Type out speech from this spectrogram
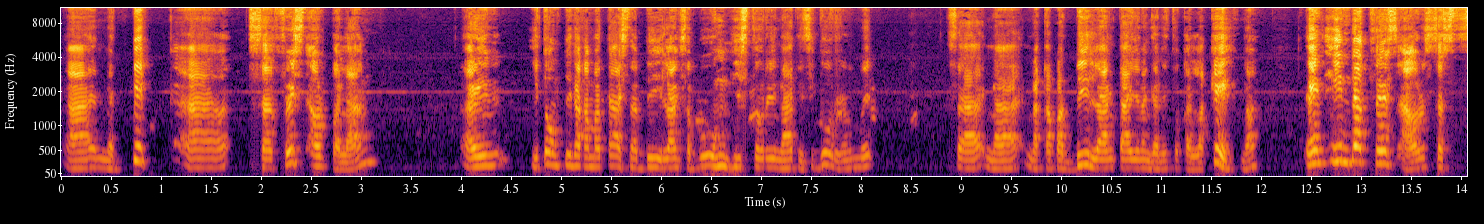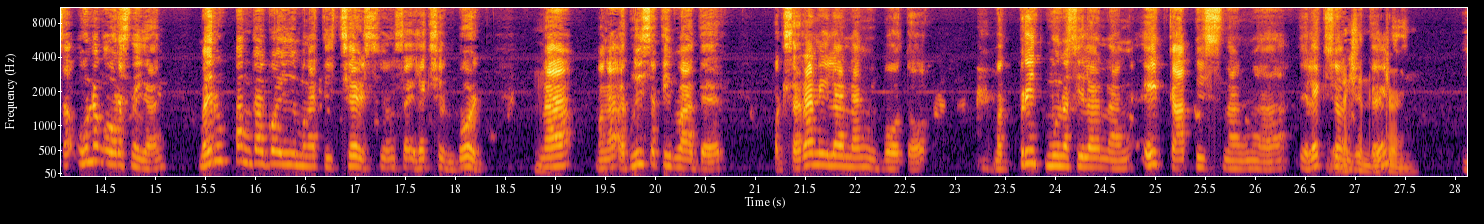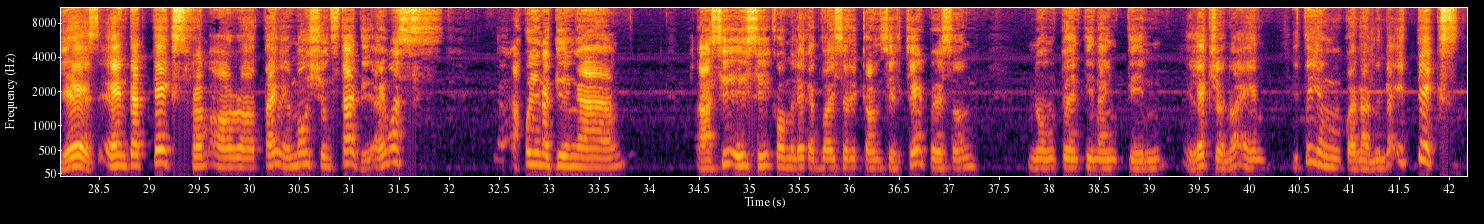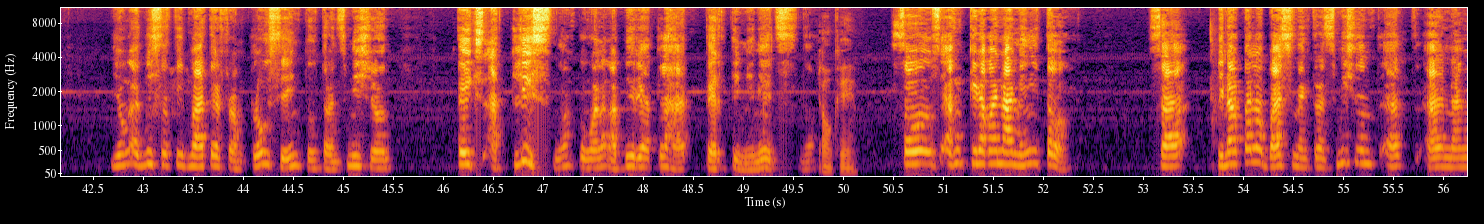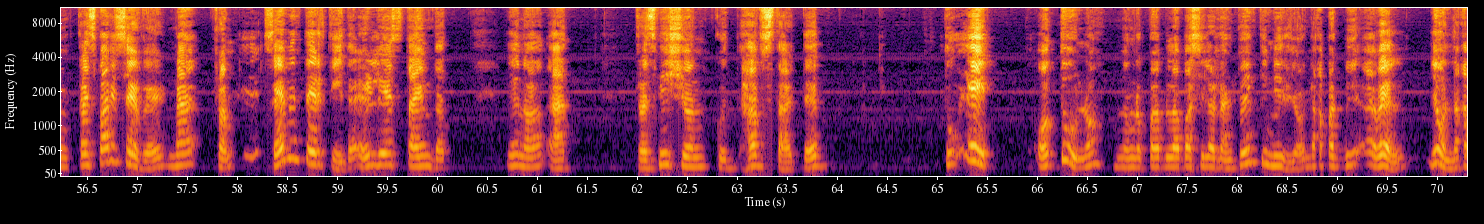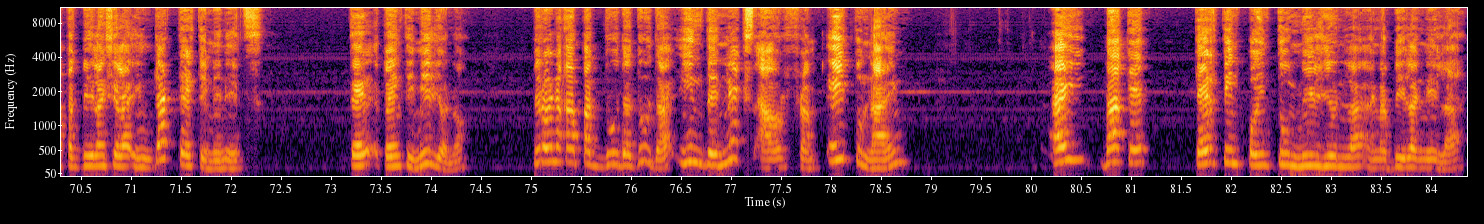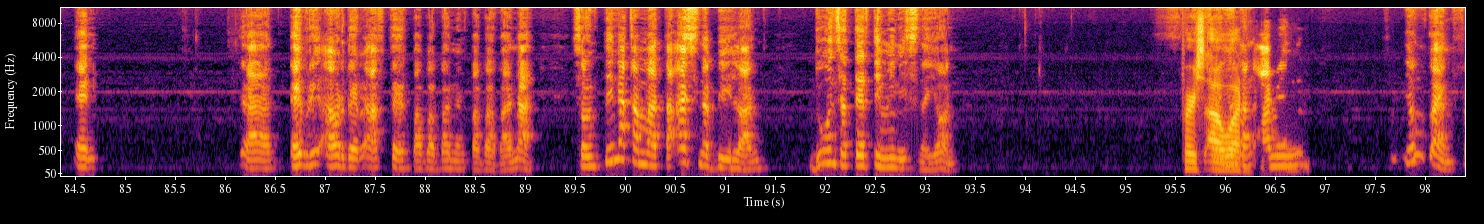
uh, nag-pick uh, sa first hour pa lang ay ito ang pinakamataas na bilang sa buong history natin siguro may, sa na nakapagbilang tayo ng ganito kalaki no and in that first hour sa, sa unang oras na yan mayroon pang gagawin yung mga teachers yung sa election board hmm. na mga administrative matter pagsara nila ng boto mag-print muna sila ng 8 copies ng uh, election, election return. Yes, and that takes from our uh, time and motion study. I was, ako yung naging uh, uh, CAC, Comelec Advisory Council Chairperson noong 2019 election. No? And ito yung namin na it takes yung administrative matter from closing to transmission takes at least, no, kung walang abiri at lahat, 30 minutes. No? Okay. So, ang kinaka namin ito, sa pinapalabas ng transmission at uh, ng transparent server na from 7:30 the earliest time that you know at transmission could have started to 8 o 2 no nung nagpalabas sila ng 20 million nakapag uh, well yun nakapagbilang sila in that 30 minutes 20 million no pero nakapagduda-duda in the next hour from 8 to 9 ay bakit 13.2 million lang ang nabilang nila and uh, every hour thereafter pababa ng pababa na. So yung pinakamataas na bilang doon sa 30 minutes na yon. First so, hour. Yun ang aming yung pan,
